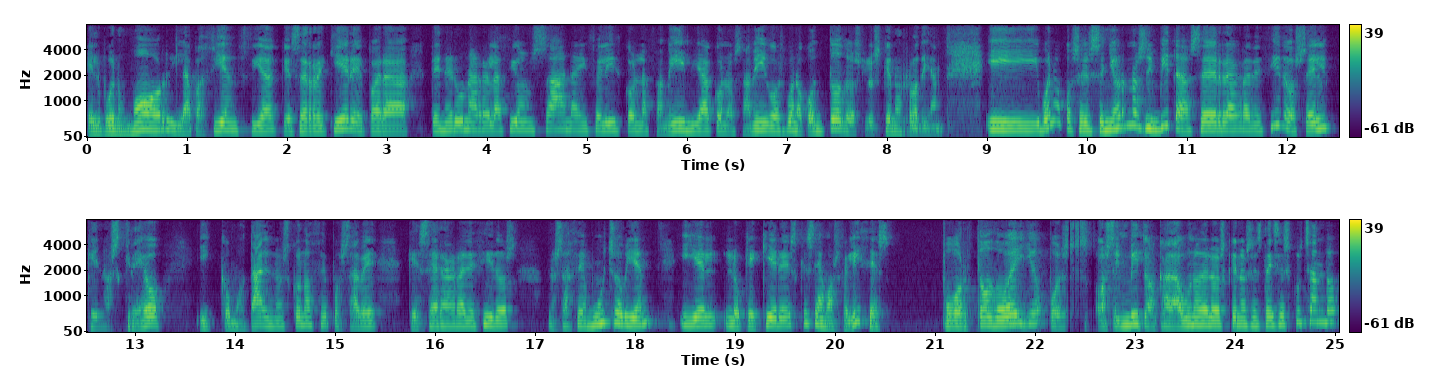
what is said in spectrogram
el buen humor y la paciencia que se requiere para tener una relación sana y feliz con la familia, con los amigos, bueno, con todos los que nos rodean. Y bueno, pues el Señor nos invita a ser agradecidos, Él que nos creó y como tal nos conoce, pues sabe que ser agradecidos nos hace mucho bien y Él lo que quiere es que seamos felices. Por todo ello, pues os invito a cada uno de los que nos estáis escuchando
